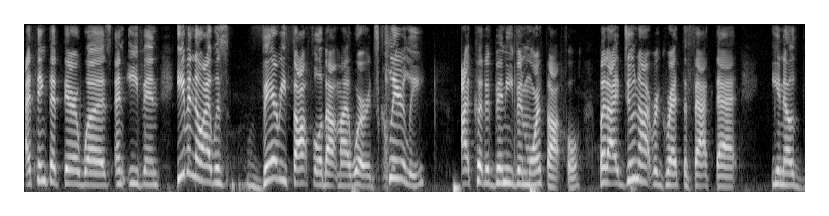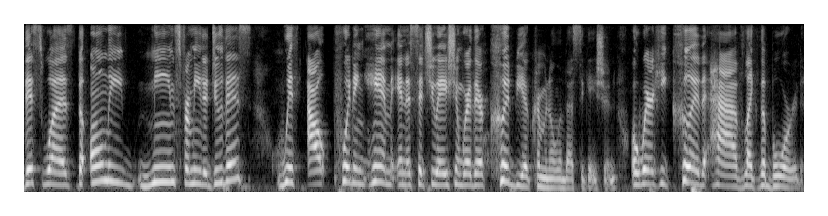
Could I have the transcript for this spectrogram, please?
I think that there was an even, even though I was very thoughtful about my words. Clearly, I could have been even more thoughtful, but I do not regret the fact that, you know, this was the only means for me to do this without putting him in a situation where there could be a criminal investigation or where he could have like the board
